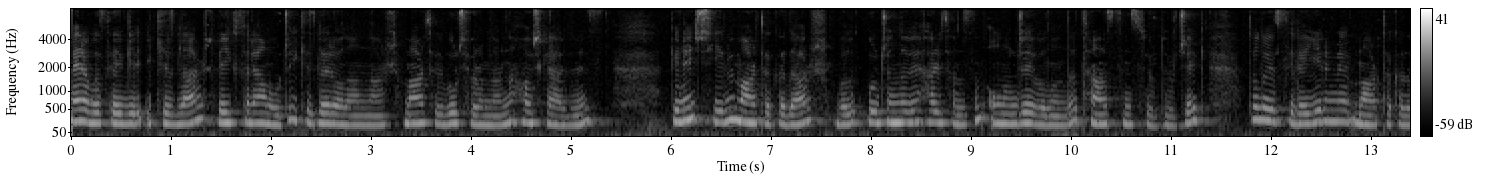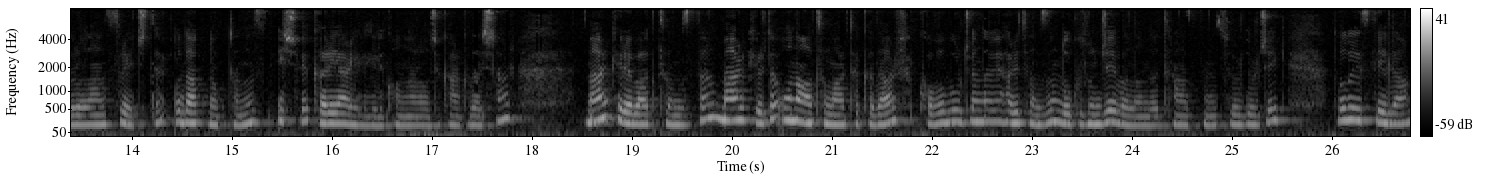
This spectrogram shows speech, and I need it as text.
Merhaba sevgili ikizler ve yükselen burcu ikizleri olanlar. Mart ayı burç yorumlarına hoş geldiniz. Güneş 20 Mart'a kadar balık burcunda ve haritanızın 10. ev alanında transitini sürdürecek. Dolayısıyla 20 Mart'a kadar olan süreçte odak noktanız iş ve kariyerle ilgili konular olacak arkadaşlar. Merkür'e baktığımızda Merkür de 16 Mart'a kadar Kova burcunda ve haritanızın 9. ev alanında transitini sürdürecek. Dolayısıyla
